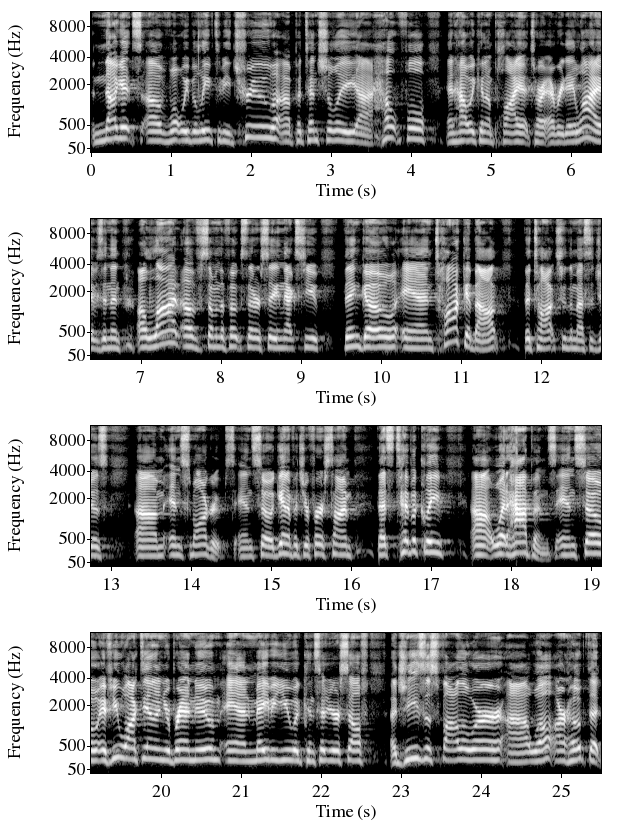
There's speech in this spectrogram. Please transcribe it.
nuggets of what we believe to be true, uh, potentially uh, helpful, and how we can apply it to our everyday lives. And then a lot of some of the folks that are sitting next to you then go and talk about the talks or the messages um, in small groups. And so, again, if it's your first time, that's typically uh, what happens. And so, if you walked in and you're brand new and maybe you would consider yourself a Jesus follower, uh, well, our hope that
